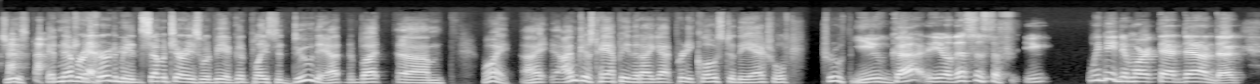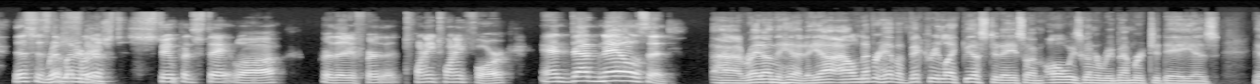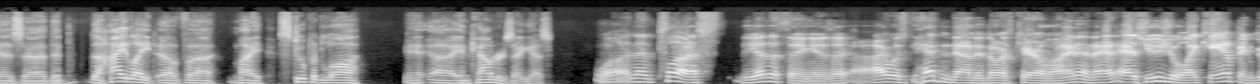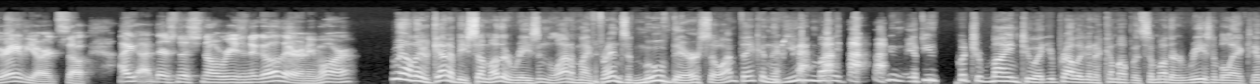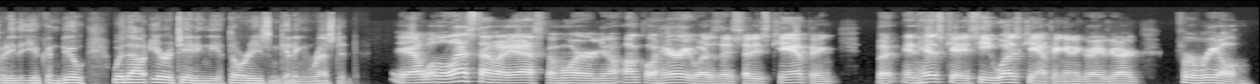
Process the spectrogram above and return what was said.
Jeez, it never occurred to me that cemeteries would be a good place to do that. But um, boy, I I'm just happy that I got pretty close to the actual truth. You got, you know, this is the you, we need to mark that down, Doug. This is Red the first day. stupid state law for the for the 2024, and Doug nails it. Uh, right on the head. Yeah, I'll never have a victory like this today, so I'm always going to remember today as as uh, the the highlight of uh, my stupid law uh, encounters, I guess. Well, and then plus the other thing is, I, I was heading down to North Carolina, and as usual, I camp in graveyards, so I, I there's just no reason to go there anymore. Well, there's got to be some other reason. A lot of my friends have moved there, so I'm thinking that you might, you, if you put your mind to it, you're probably going to come up with some other reasonable activity that you can do without irritating the authorities and getting arrested. Yeah, well, the last time I asked them where you know Uncle Harry was, they said he's camping, but in his case, he was camping in a graveyard for real.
